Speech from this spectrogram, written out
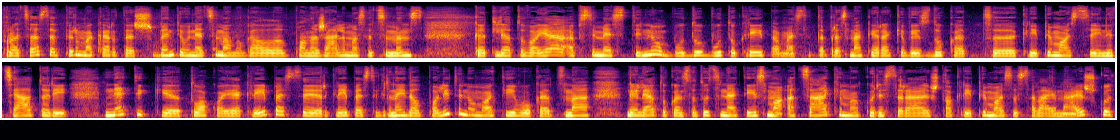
procesą. Pirmą kartą, aš bent jau neatsimenu, gal pona Žalimas atsimins, kad Lietuvoje apsimestiniu būdu būtų kreipiamasi. Ta prasme, kai yra akivaizdu, kad kreipimosi iniciatoriai netiki tuo, ko jie kreipiasi ir kreipiasi grinai dėl politinių motyvų, kad, na, galėtų konstitucinio teismo atsakymą, kuris yra iš to kreipimosi savaime aiškus,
